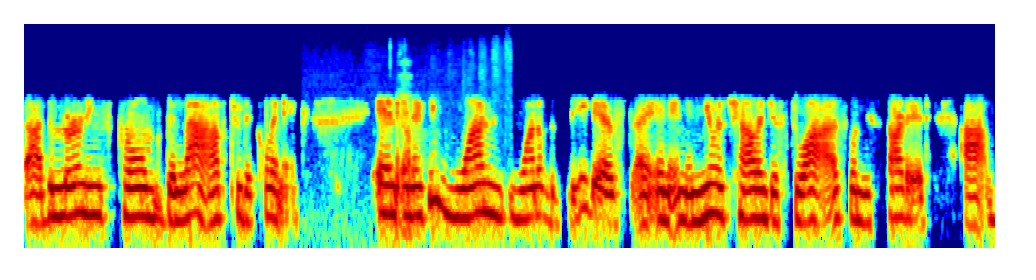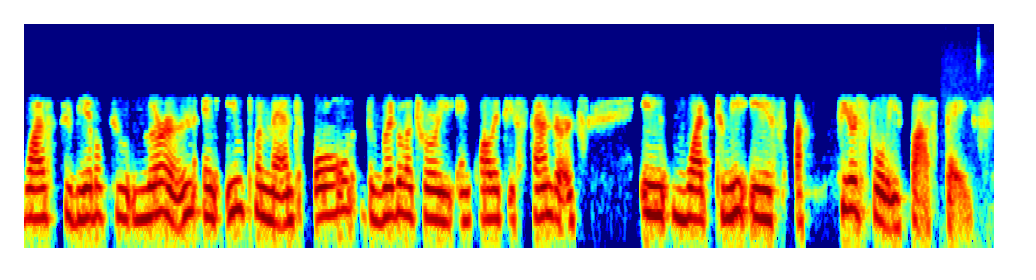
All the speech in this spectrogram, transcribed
uh, the learnings from the lab to the clinic. And, yeah. and I think one, one of the biggest uh, and, and, the newest challenges to us when we started uh, was to be able to learn and implement all the regulatory and quality standards in what to me is a fiercely fast pace.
